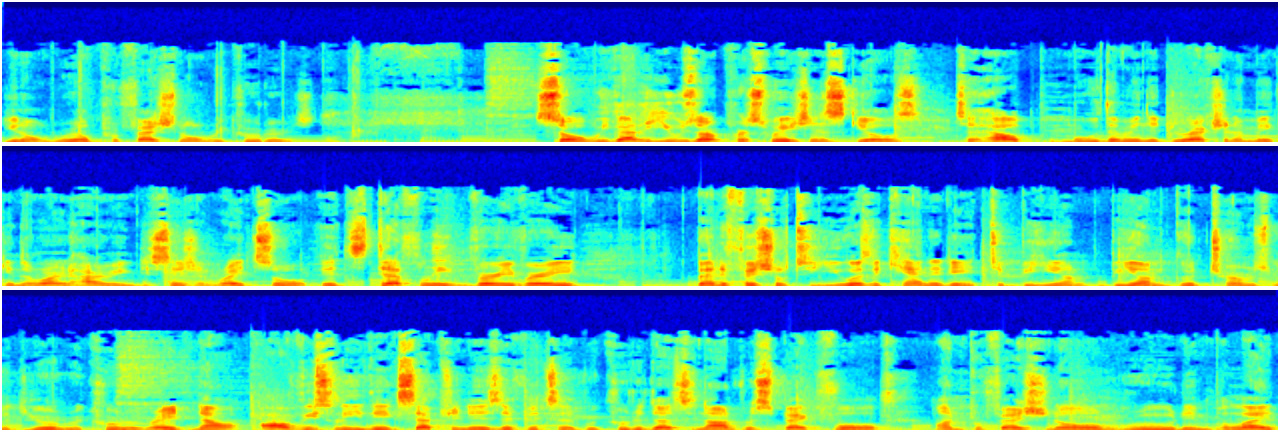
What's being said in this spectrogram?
you know real professional recruiters. So we got to use our persuasion skills to help move them in the direction of making the right hiring decision, right? So it's definitely very, very beneficial to you as a candidate to be on be on good terms with your recruiter, right? Now, obviously, the exception is if it's a recruiter that's not respectful, unprofessional, rude, impolite.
